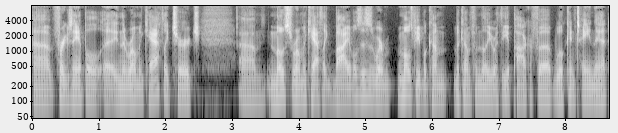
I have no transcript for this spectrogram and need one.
Uh, for example, uh, in the Roman Catholic Church, um, most Roman Catholic Bibles, this is where most people come become familiar with the Apocrypha, will contain that.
